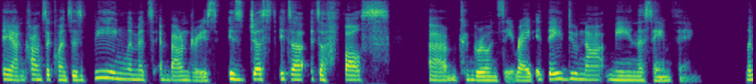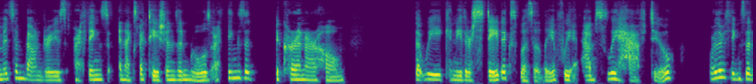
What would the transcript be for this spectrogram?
and consequences being limits and boundaries is just it's a it's a false um, congruency, right? It, they do not mean the same thing. Limits and boundaries are things, and expectations and rules are things that occur in our home that we can either state explicitly if we absolutely have to, or they're things that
